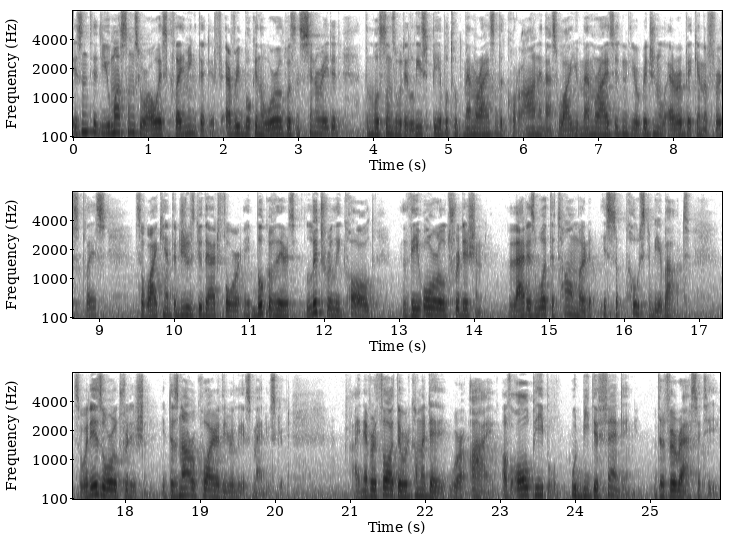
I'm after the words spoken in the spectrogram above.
isn't it you Muslims who are always claiming that if every book in the world was incinerated, the Muslims would at least be able to memorize the Quran, and that's why you memorize it in the original Arabic in the first place? So why can't the Jews do that for a book of theirs literally called the oral tradition? That is what the Talmud is supposed to be about. So it is oral tradition. It does not require the earliest manuscript. I never thought there would come a day where I, of all people, would be defending the veracity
